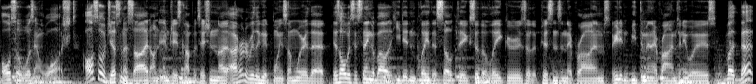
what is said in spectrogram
also wasn't washed. Also, just an aside on MJ's competition, I, I heard a really good point somewhere that there's always this thing about he didn't play the Celtics or the Lakers or the Pistons in their primes, or he didn't beat them in their primes anyways. But that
